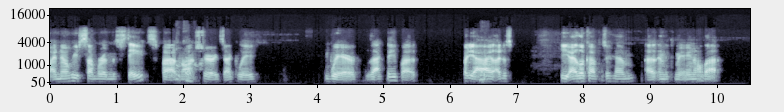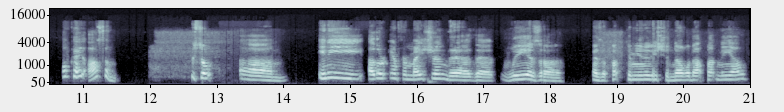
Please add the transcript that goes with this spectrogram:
I know he's somewhere in the States, but I'm okay, not sure exactly where exactly. But but yeah, I, I just he I look up to him uh, in the community and all that. okay, awesome. So, um, any other information that that we as a as a pup community should know about Pup Neo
